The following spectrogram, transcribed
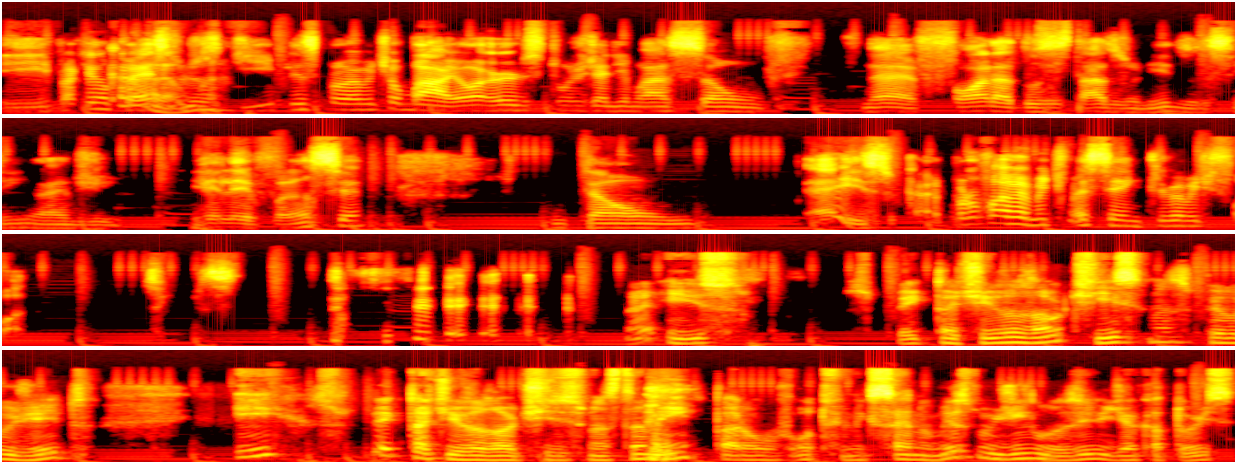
E para quem não conhece, Caramba. os Ghibli provavelmente é o maior estúdio de animação né, fora dos Estados Unidos, assim, né, de relevância. Então, é isso, cara. Provavelmente vai ser incrivelmente foda. Simples. É isso. Expectativas altíssimas, pelo jeito. E expectativas altíssimas também para o outro filme que sai no mesmo dia, inclusive, dia 14,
